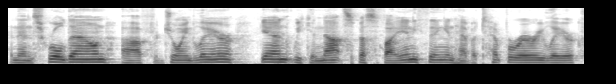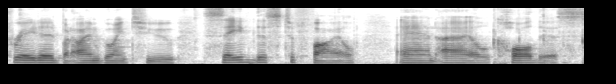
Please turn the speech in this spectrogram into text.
And then scroll down uh, for joined layer. Again, we cannot specify anything and have a temporary layer created, but I'm going to save this to file and I'll call this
